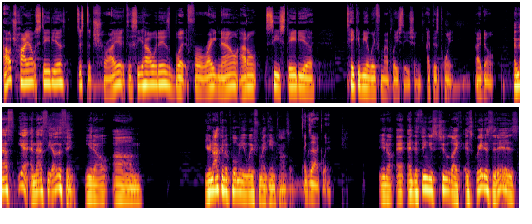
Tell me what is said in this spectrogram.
I'll try out Stadia just to try it to see how it is, but for right now, I don't see Stadia taking me away from my PlayStation at this point. I don't. And that's yeah, and that's the other thing. you know, um, you're not going to pull me away from my game console. Exactly. You know, and, and the thing is too, like as great as it is,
